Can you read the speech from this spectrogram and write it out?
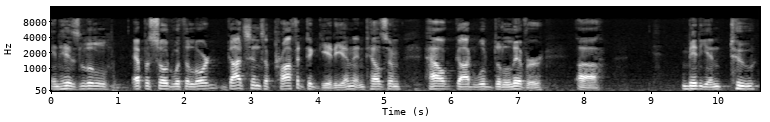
in his little episode with the Lord, God sends a prophet to Gideon and tells him how God will deliver uh, Midian to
